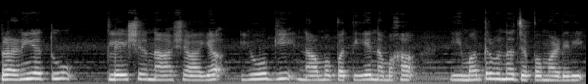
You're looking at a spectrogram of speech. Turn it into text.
ಪ್ರಣಯತು, ಕ್ಲೇಶನಾಶಾಯ, ಯೋಗಿ ನಾಮಪತಿಯೇ ನಮಃ. ಈ ಮಂತ್ರವನ್ನು ಜಪ ಮಾಡಿರಿ.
